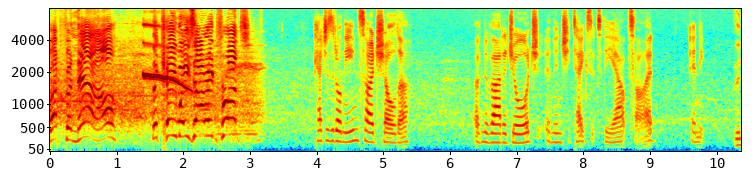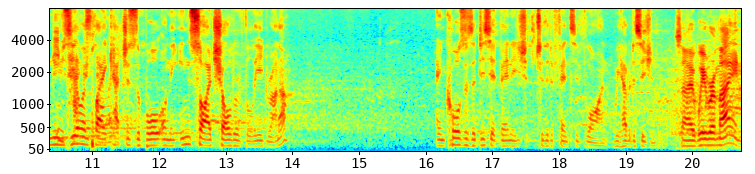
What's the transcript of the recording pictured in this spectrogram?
but for now, the Kiwis are in front. Catches it on the inside shoulder of Nevada George, and then she takes it to the outside, and The New Zealand player Nelly. catches the ball on the inside shoulder of the lead runner and causes a disadvantage to the defensive line. We have a decision. So we remain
